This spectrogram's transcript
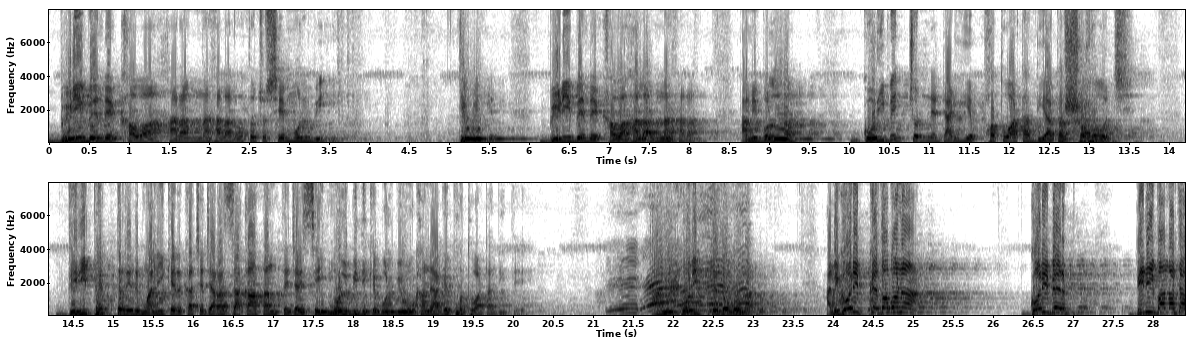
বিড়ি বেঁধে খাওয়া হারাম না হালাল? অথচ সে মলবি। বিড়ি বেঁধে খাওয়া হালাল না হারাম? আমি বললাম, গরিবের জন্য দাঁড়িয়ে ফতোয়াটা দেওয়াটা সহজ। বিড়ি ফ্যাক্টরির মালিকের কাছে যারা জাকাত আনতে যায়, সেই মলবিদিকে বলবি, ওখানে আগে ফতোয়াটা দিতে। আমি গরিবকে দেবো না। আমি গরিবকে দেবো না। গরিবের বিড়ি বানাটা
